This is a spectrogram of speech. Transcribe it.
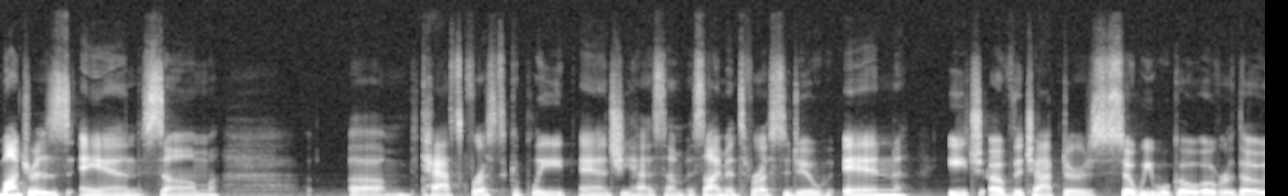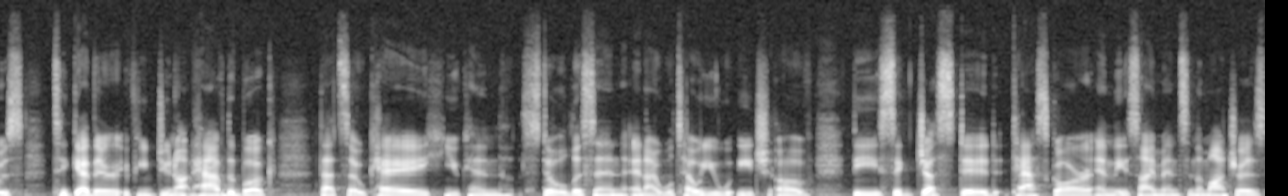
mantras and some um, tasks for us to complete, and she has some assignments for us to do in each of the chapters. So we will go over those together. If you do not have the book, that's okay. You can still listen, and I will tell you each of the suggested tasks are and the assignments and the mantras,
